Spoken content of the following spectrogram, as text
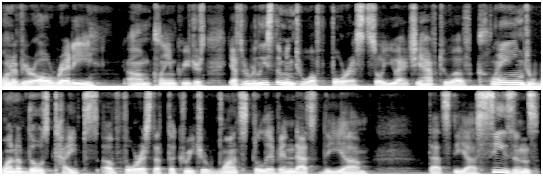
one of your already um, claimed creatures. You have to release them into a forest. So you actually have to have claimed one of those types of forest that the creature wants to live in. That's the um, that's the uh, seasons.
